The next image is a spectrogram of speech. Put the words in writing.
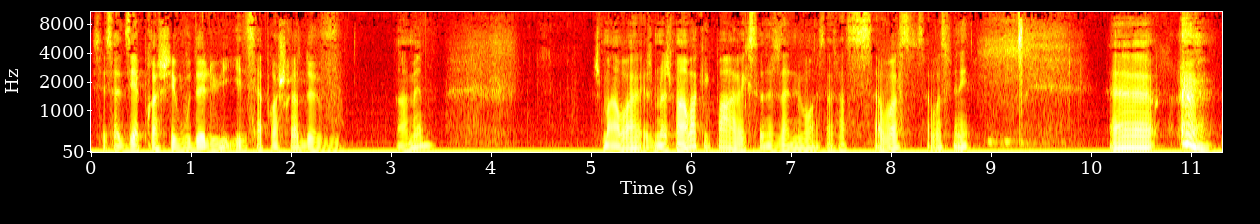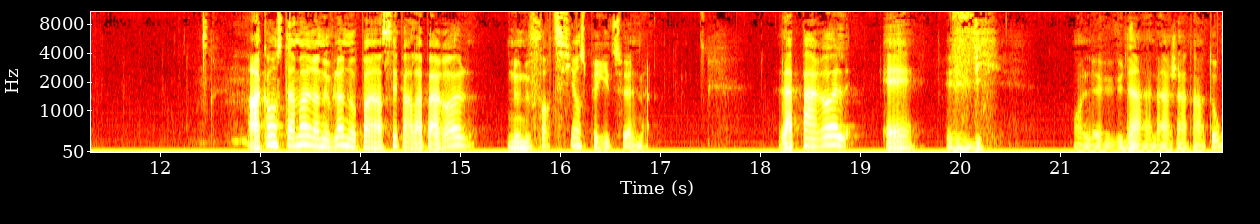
Ça dit, approchez-vous de lui, il s'approchera de vous. Amen. Je m'en vais, vais quelque part avec ça. Vous allez voir, ça, va, ça va se finir. Euh, en constamment renouvelant nos pensées par la parole, nous nous fortifions spirituellement. La parole est vie. On l'a vu dans Jean tantôt.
